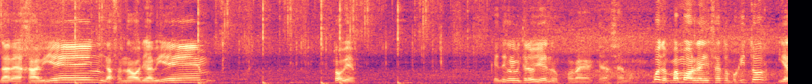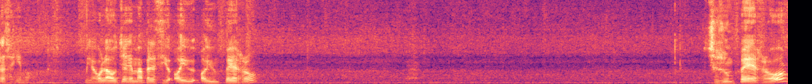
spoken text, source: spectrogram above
la abeja bien, la zanahoria bien, todo bien. Que tengo el inventario lleno. Pues ver qué hacemos. Bueno, vamos a organizar un poquito y ahora seguimos. Me cago en la hostia que me ha parecido hoy, hoy un perro. ¿Eso es un perro?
